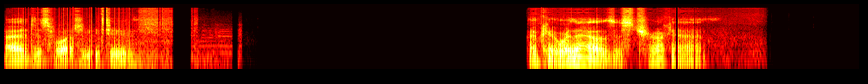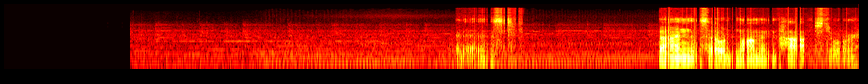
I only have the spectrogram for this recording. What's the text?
I just watch YouTube. Okay, where the hell is this truck at? Is. Behind this old mom and pop store.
